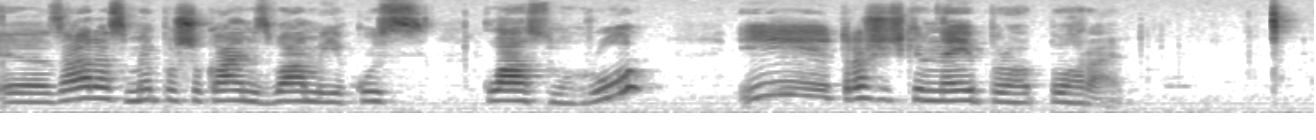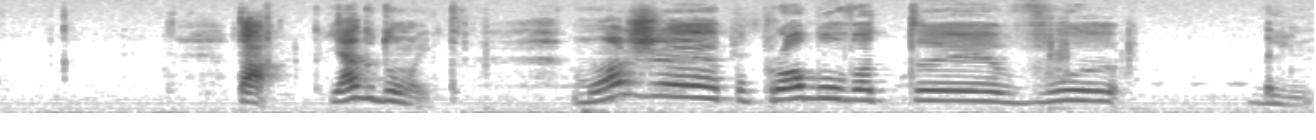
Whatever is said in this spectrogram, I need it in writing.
е, зараз ми пошукаємо з вами якусь класну гру і трошечки в неї пограємо. Як думаєте, може попробувати в. Блін.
